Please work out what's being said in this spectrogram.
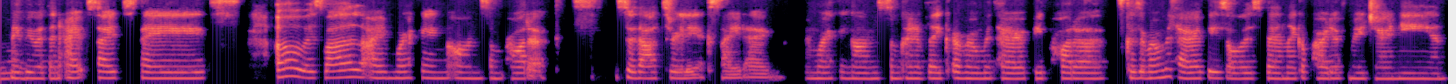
Mm. Maybe with an outside space. Oh, as well, I'm working on some products. So that's really exciting. I'm working on some kind of like aromatherapy products because aromatherapy has always been like a part of my journey and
